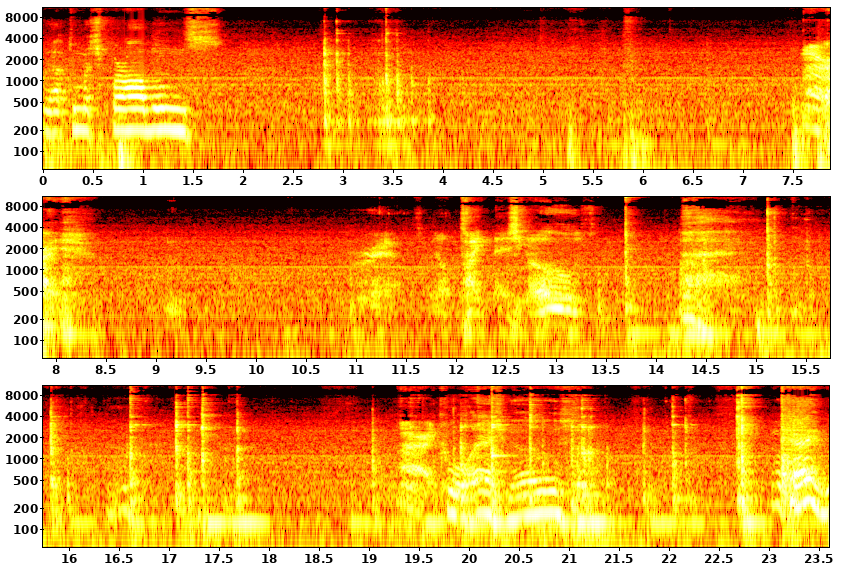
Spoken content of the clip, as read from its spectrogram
without too much problems. All right. cool. There she goes. Okay, we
